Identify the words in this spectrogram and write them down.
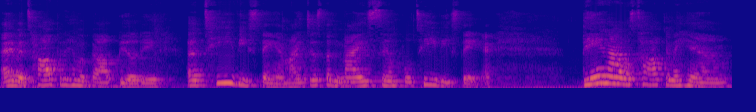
I have been talking to him about building a TV stand, like just a nice, simple TV stand. Then I was talking to him.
